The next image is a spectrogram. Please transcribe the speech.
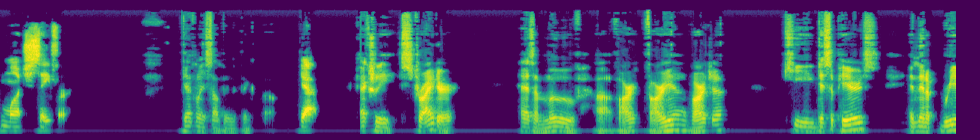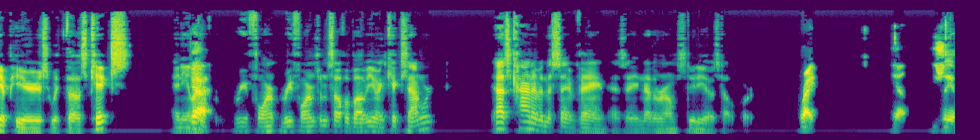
much safer. definitely something to think about. Yeah. Actually, Strider has a move, uh, Var- Varya, Varja. He disappears and then reappears with those kicks, and he Yeah. like reform reforms himself above you and kicks downward. That's kind of in the same vein as a NetherRealm Studios teleport. Right. Yeah. Usually a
